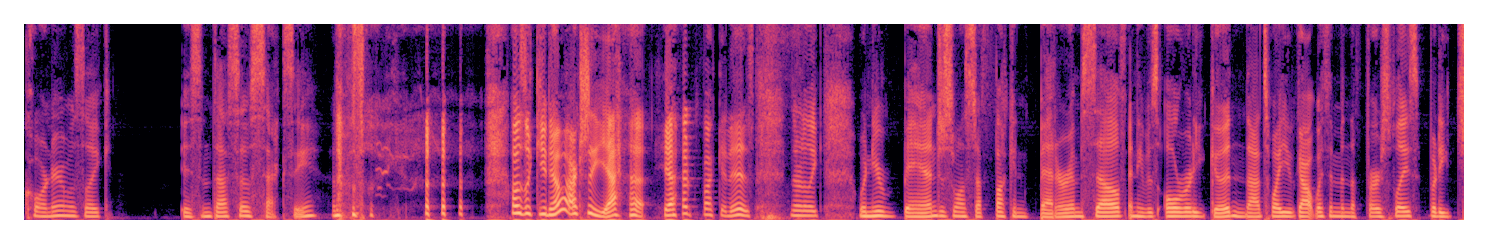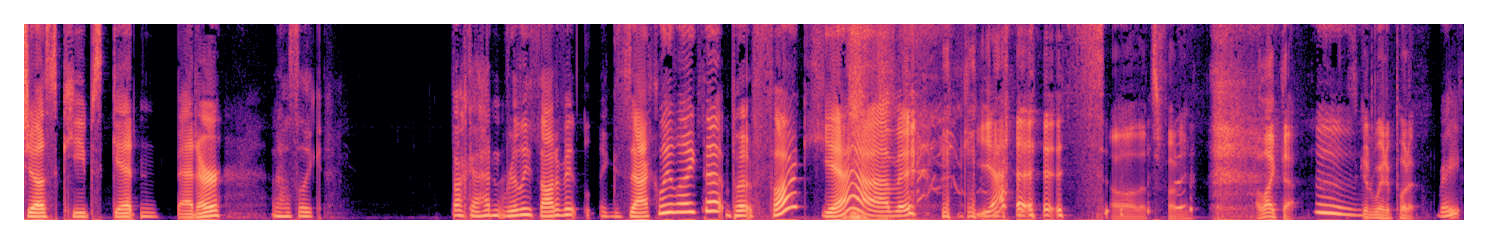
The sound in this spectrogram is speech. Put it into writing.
corner and was like, Isn't that so sexy? And I was like I was like, you know, actually, yeah, yeah, it fucking is. And they're like, when your band just wants to fucking better himself and he was already good and that's why you got with him in the first place, but he just keeps getting better. And I was like, fuck, I hadn't really thought of it exactly like that, but fuck yeah, man. yes. Oh, that's funny. I like that. It's a good way to put it. Right?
